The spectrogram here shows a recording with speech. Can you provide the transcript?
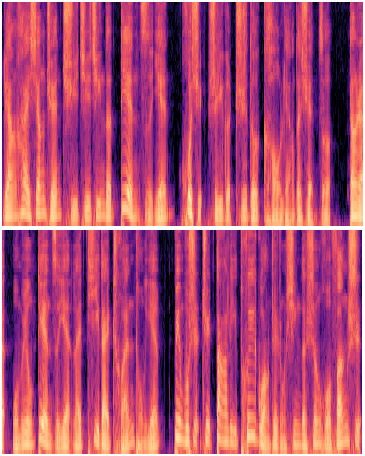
两害相权取其轻的电子烟或许是一个值得考量的选择。当然，我们用电子烟来替代传统烟，并不是去大力推广这种新的生活方式。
